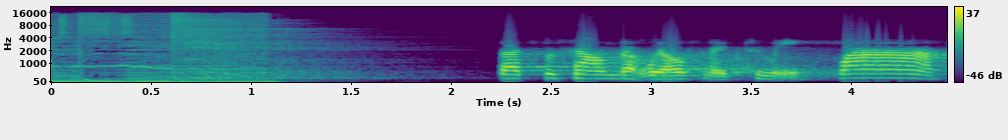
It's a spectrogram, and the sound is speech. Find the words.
That's the sound that whales make to me. Wah!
